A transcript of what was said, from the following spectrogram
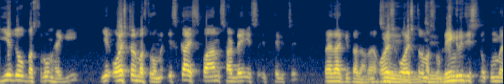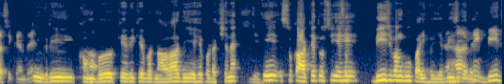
ये जो मशरूम हैगी ये oyster मशरूम है इसका स्पान ਸਾਡੇ ਇਸ ਇੱਥੇ ਵਿੱਚ ਪੈਦਾ ਕੀਤਾ ਜਾਂਦਾ ਹੈ ਜੀ, oyster ਮਸ਼ਰੂਮ ਜੀ। ਢੀਂਗਰੀ ਜਿਸ ਨੂੰ ਖੁੰਬ ਅਸੀਂ ਕਹਿੰਦੇ ਹਾਂ ਢਿੰਗਰੀ ਖੰਭ ਕੇਵੀਕੇ ਬਰਨਾਲਾ ਦੀ ਇਹ ਪ੍ਰੋਡਕਸ਼ਨ ਹੈ ਜੀ ਇਹ ਸੁਕਾ ਕੇ ਤੁਸੀਂ ਇਹ ਬੀਜ ਵਾਂਗੂ ਪਾਈ ਹੋਈ ਹੈ ਬੀਜ ਹਾਂ ਦੇ ਲਈ ਨਹੀਂ ਬੀਜ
